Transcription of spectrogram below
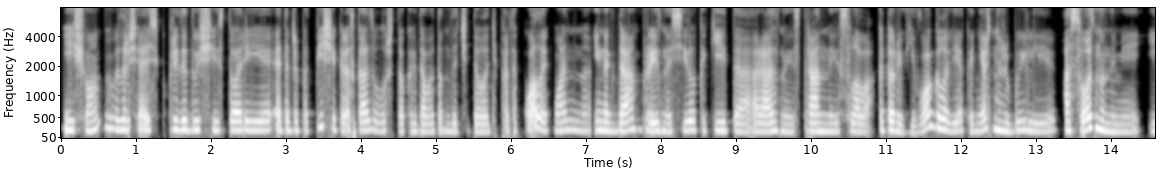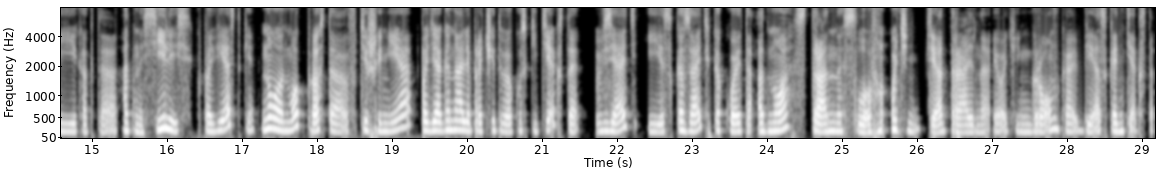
И еще, возвращаясь к предыдущей истории, этот же подписчик рассказывал, что когда вот он зачитывал эти протоколы, он иногда произносил какие-то разные странные слова, которые в его голове, конечно же, были осознанными и как-то относились к повестке, но он мог просто в тишине, по диагонали прочитывая куски текста, взять и сказать какое-то одно странное слово, очень театрально и очень громко, без контекста.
